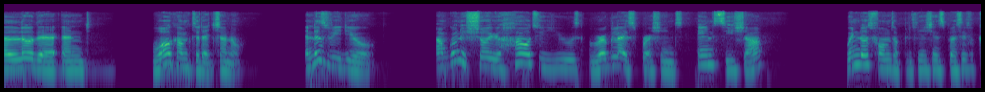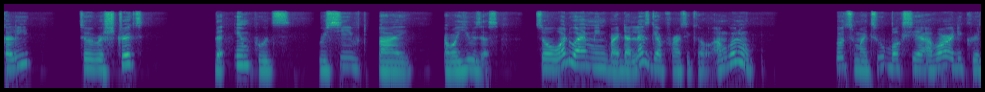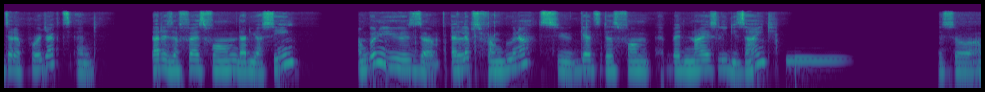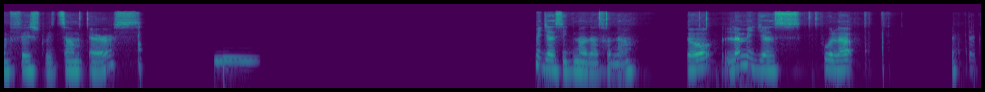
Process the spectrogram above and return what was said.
Hello there and welcome to the channel. In this video, I'm going to show you how to use regular expressions in C Sharp, Windows Forms application specifically, to restrict the inputs received by our users. So what do I mean by that? Let's get practical. I'm going to go to my toolbox here. I've already created a project and that is the first form that you are seeing. I'm going to use um, ellipse from Guna to get this form a bit nicely designed. Okay, so I'm faced with some errors. Let me just ignore that for now. So let me just pull up a text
